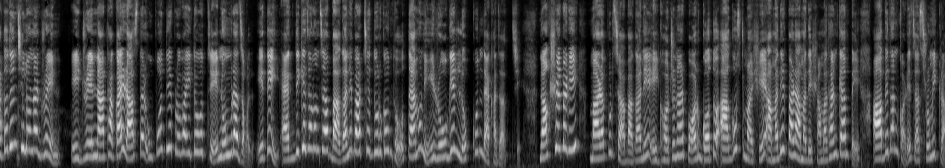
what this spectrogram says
এতদিন ছিল না ড্রেন। এই ড্রেন না থাকায় রাস্তার উপর দিয়ে প্রবাহিত হচ্ছে নোংরা জল। এতেই একদিকে যেমন চা বাগানে বাড়ছে দুর্গন্ধ, তেমনি রোগের লক্ষণ দেখা যাচ্ছে। নকশালবাড়ি, মারাপুর চা বাগানে এই ঘটনার পর গত আগস্ট মাসে আমাদের পাড়া আমাদের সমাধান ক্যাম্পে আবেদন করে চা শ্রমিকরা।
